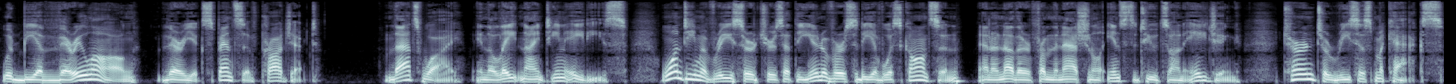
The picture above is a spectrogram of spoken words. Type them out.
would be a very long, very expensive project. That's why, in the late 1980s, one team of researchers at the University of Wisconsin and another from the National Institutes on Aging turned to rhesus macaques.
